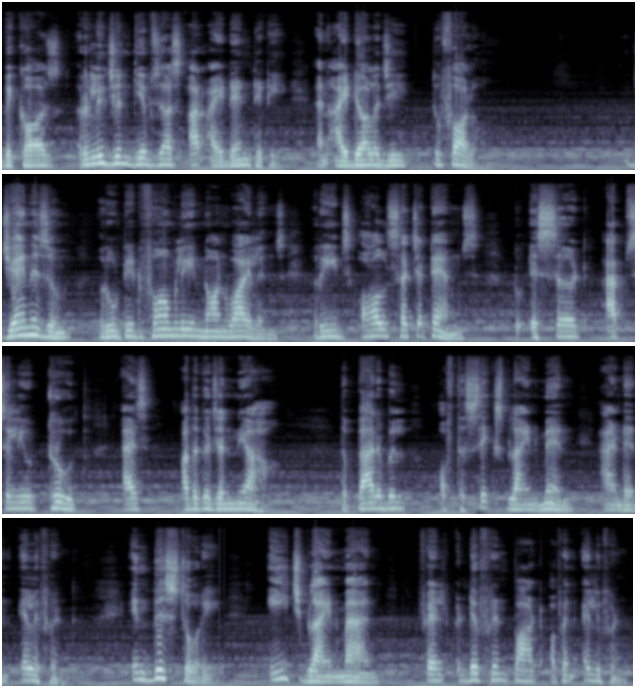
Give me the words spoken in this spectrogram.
Because religion gives us our identity and ideology to follow. Jainism rooted firmly in non-violence, reads all such attempts to assert absolute truth as Andhagajanyaya, the parable of the six blind men and an elephant. In this story, each blind man felt a different part of an elephant.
